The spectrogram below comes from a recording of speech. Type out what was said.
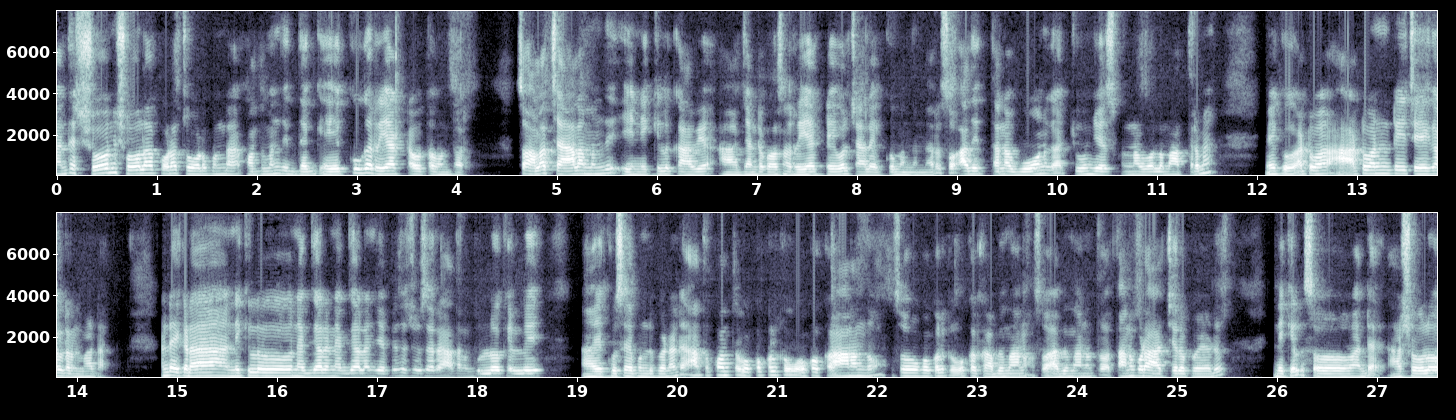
అంటే షోని షోలా కూడా చూడకుండా కొంతమంది దగ్గర ఎక్కువగా రియాక్ట్ అవుతూ ఉంటారు. సో అలా చాలా మంది ఈ నిఖిల్ కావ్య ఆ జంట కోసం రియాక్ట్ అయ్యే వాళ్ళు చాలా ఎక్కువ మంది ఉన్నారు. సో అది తన ఓన్గా ట్యూన్ చేసుకున్న వాళ్ళు మాత్రమే మీకు అటు అటువంటి చేయగలరు అనమాట అంటే ఇక్కడ నిఖిల్ నెగ్గాలి నెగ్గాలని చెప్పేసి చూసారా? అతను గుళ్ళోకి వెళ్ళి ఎక్కువసేపు ఉండిపోయాడు. అంటే అతను కొంత ఒక్కొక్కరికి ఒక్కొక్క ఆనందం సో ఒక్కొక్కరికి ఒక్కొక్క అభిమానం. సో అభిమానంతో తను కూడా ఆశ్చర్యపోయాడు నిఖిల్. సో అంటే ఆ షోలో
